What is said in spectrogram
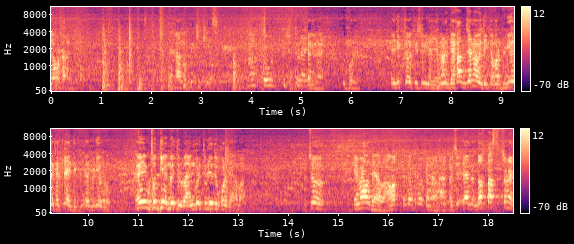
যাওয়া সারা দেখা লাগবে কি কি আছে। উপরে। এদিক তো কিছুই নাই। মানে দেখার জন্য ওই দিক আবার ভিডিওর ক্ষেত্রে এই দিক ভিডিও করো। এই উপর দিয়ে এঙ্গুলি তুলবা এঙ্গুলি তুলিয়ে দিয়ে উপরে দেখাবা। বুঝছ? ক্যামেরাও দেখাবা। আমার তো ক্যামেরা হ্যাঁ দশ পাঁচ সময়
